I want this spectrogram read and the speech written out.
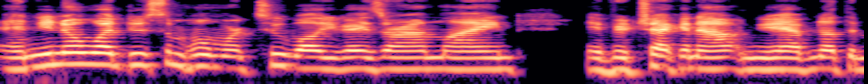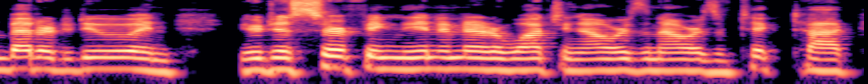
And you know what? Do some homework too while you guys are online. If you're checking out and you have nothing better to do and you're just surfing the internet or watching hours and hours of TikTok,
